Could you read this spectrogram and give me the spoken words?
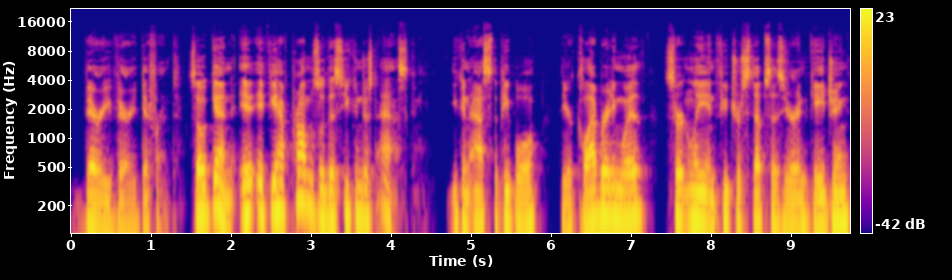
very, very different. So, again, if you have problems with this, you can just ask. You can ask the people that you're collaborating with. Certainly, in future steps, as you're engaging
